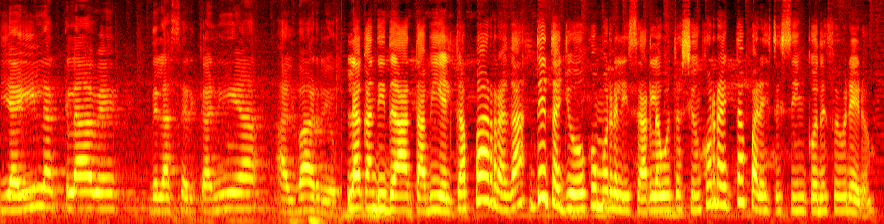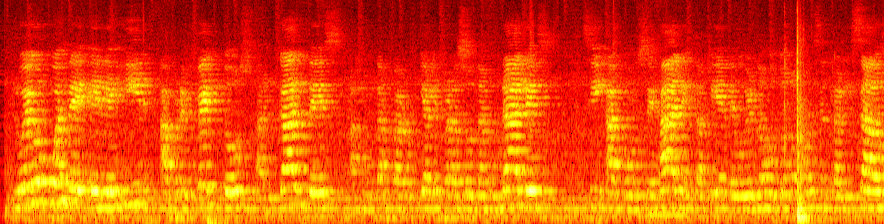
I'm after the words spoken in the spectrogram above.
Y ahí la clave de la cercanía al barrio. La candidata Biel Capárraga detalló cómo realizar la votación correcta para este 5 de febrero. Luego pues de elegir a prefectos, alcaldes, a juntas parroquiales para zonas rurales, ¿sí? a concejales también de gobiernos autónomos descentralizados,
